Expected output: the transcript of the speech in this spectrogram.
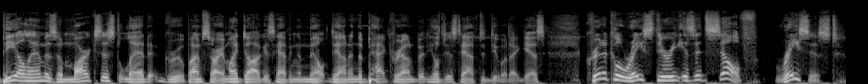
BLM is a Marxist led group. I'm sorry, my dog is having a meltdown in the background, but he'll just have to do it, I guess. Critical race theory is itself racist.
